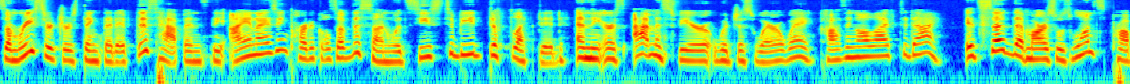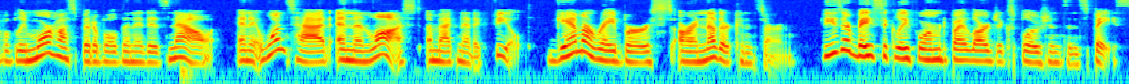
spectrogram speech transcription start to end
Some researchers think that if this happens, the ionizing particles of the sun would cease to be deflected, and the Earth's atmosphere would just wear away, causing all life to die. It's said that Mars was once probably more hospitable than it is now, and it once had, and then lost, a magnetic field. Gamma ray bursts are another concern. These are basically formed by large explosions in space,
